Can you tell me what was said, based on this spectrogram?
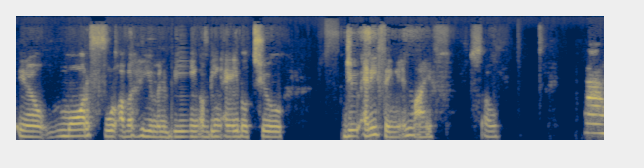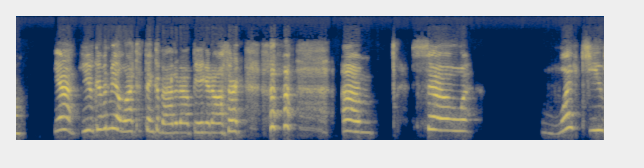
you know more full of a human being of being able to do anything in life. So Wow. Yeah, you've given me a lot to think about about being an author. um, so, what do you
